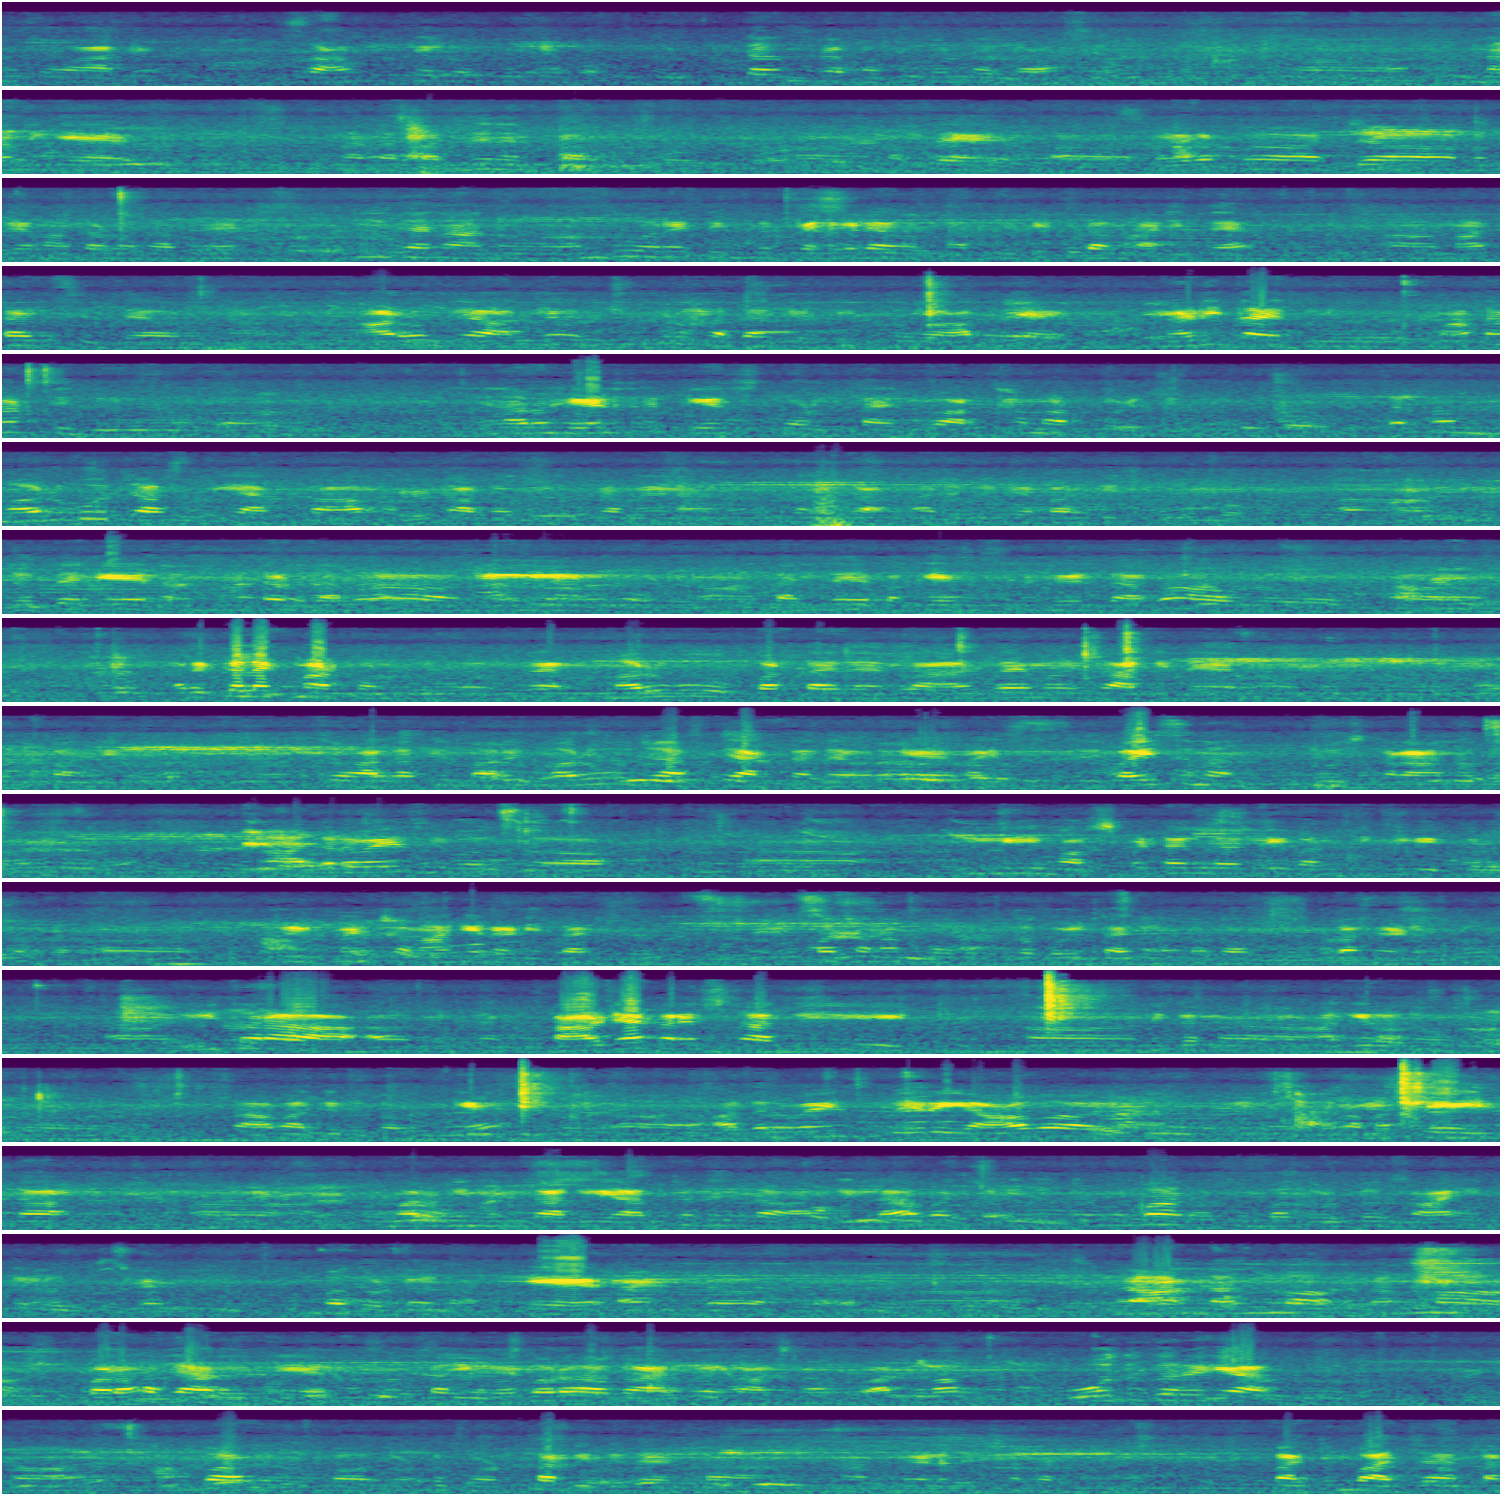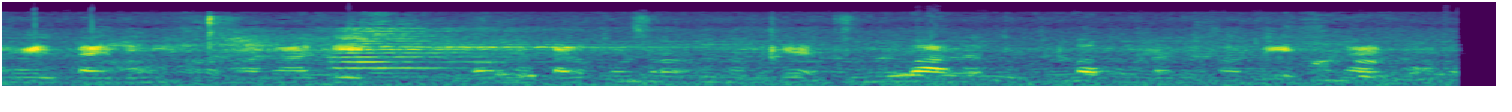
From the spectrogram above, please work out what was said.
ಅಂತೂ ಹಾಗೆ ಸಾಹಿತ್ಯ ಲೋಕಕ್ಕೆ ಬಹು ದೊಡ್ಡ ಅಂದರೆ ಬಹುದೊಡ್ಡ ಲಾಸ್ ಇದು. ನನಗೆ ನನ್ನ ತಂದೆ ನೆನಪಾಗುತ್ತೆ. ಮತ್ತು ಭೈರಪ್ಪ ಅಜ್ಜ ಬಗ್ಗೆ ಮಾತಾಡೋದಾದರೆ ಈಗ ನಾನು ಒಂದೂವರೆ ತಿಂಗಳ ಕೆಳಗಡೆ ಅವ್ರನ್ನ ಭೇಟಿ ಕೂಡ ಮಾಡಿದ್ದೆ. ಮಾತಾಡಿಸಿದ್ದೆ ಅವ್ರನ್ನ. ಆರೋಗ್ಯ ಆಗಲೇ ಒಂಚೂರು ಹದಾಗೆಟ್ಟಿತ್ತು ಆದರೆ ನಡೀತಾ ಇದ್ರು, ಮಾತಾಡ್ತಿದ್ರು. ಏನಾದ್ರು ಹೇಳಿದ್ರೆ ಕೇಳಿಸ್ಕೊಳ್ತಾ ಇದ್ರು, ಅರ್ಥ ಮಾಡ್ಕೊಳ್ತಿದ್ರು. ಸ್ವಲ್ಪ ಮರುಗು ಜಾಸ್ತಿ ಆಗ್ತಾ ಹೋಗ್ತಾಗೋದು ಕ್ರಮೇಣ ಅರಿವಿಗೆ ಬಂದಿತ್ತು ಜೊತೆಗೆ ನಾನು ಮಾತಾಡಿದಾಗ ತಂದೆ ಬಗ್ಗೆ ಹೆಸರು ಹೇಳಿದಾಗ ಅವರು ರಿಕಲೆಕ್ಟ್ ಮಾಡಿಕೊಂಡ್ರು. ಅಂದರೆ ಮರುವು ಬರ್ತಾ ಇದೆ ಅಂದರೆ ಅಲ್ಝೈಮರ್ಸ್ ಆಗಿದೆ ಅನ್ನೋ ಒಂದು ರಿಪೋರ್ಟ್ ಬಂದಿತ್ತು. ಸೊ ಹಾಗಾಗಿ ಮರು, ಮರುವು ಜಾಸ್ತಿ ಆಗ್ತದೆ ಅವ್ರಿಗೆ ವಯಸ್ಸು ವಯಸ್ಸಿನಗೋಸ್ಕರ ಅನ್ನೋದು ಅದರ್ವೈಸ್ ಇವಾಗ ಇಲ್ಲಿ ಹಾಸ್ಪಿಟಲಲ್ಲಿ ಒಂದು ತಿಂಗಳಿದ್ರು. ಟ್ರೀಟ್ಮೆಂಟ್ ಚೆನ್ನಾಗೇ ನಡೀತಾ ಇತ್ತು. ತುಂಬ ಚೆನ್ನಾಗಿ ಹೋಗಿ, ತಗೊಳ್ತಾ ಇದ್ರು ಡಾಕ್ಟರ್ ಕೂಡ ಹೇಳಿದ್ರು. ಈ ಥರ ಕಾರ್ಡ್ಯಾಕ್ ಅರೆಸ್ಟ್ ಆಗಿ ನಿಗಮ ಆಗಿರೋದು ಸಾವಾಗಿರೋದು ಅವ್ರಿಗೆ ಅದರ್ವೈಸ್ ಬೇರೆ ಯಾವ ಇದು ಸಮಸ್ಯೆಯಿಂದ ಮರುವಿನಿಂದಾಗಲಿ ಅಂಥದಿಂದ ಆಗಿಲ್ಲ. ಬಟ್ ಇದು ತುಂಬ ತುಂಬ ದೊಡ್ಡ ಸಾಹಿತ್ಯ ಲೋಕಕ್ಕೆ ತುಂಬ ದೊಡ್ಡ ಆ್ಯಂಡ್ ನಾನು ನಮ್ಮ ನಮ್ಮ ಬರಹಗಾರರಿಗೆ ಅಂತ ಯುವ ಬರಹಗಾರರಿಗಾಗ್ಬೋದು ಅಥವಾ ಓದುಗರಿಗೆ ಆಗ್ಬೋದು. ತುಂಬ ಅಂದರೆ ತುಂಬ ದೊಡ್ಡ ಕೊಡ್ತಾ ಬಿದ್ದಿದೆ ಅಂತ ನಾನು ಹೇಳೋದು ಇಷ್ಟಪಡ್ತೀನಿ. ತುಂಬ ಅಜ್ಜ ಅಂತ ಹೇಳ್ತಾ ಇದ್ದೀನಿ. ಸೊ ಹಾಗಾಗಿ ಅವ್ರನ್ನ ಕಳ್ಕೊಂಡಿರೋದು ನಮಗೆ ತುಂಬ ಅಂದರೆ ತುಂಬ ತುಂಬ ತುಂಬ ಬೇಸರ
